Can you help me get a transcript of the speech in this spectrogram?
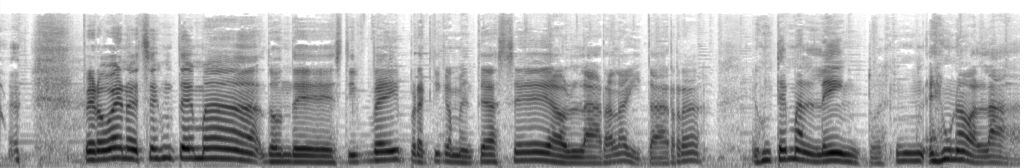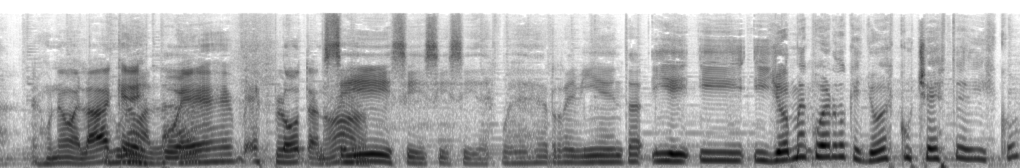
Pero bueno, ese es un tema donde Steve Vai prácticamente hace hablar a la guitarra. Es un tema lento, es, es una balada. Es una balada que después explota, ¿no? Sí, sí, sí, sí, después revienta. Y, y, y yo me acuerdo que yo escuché este disco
